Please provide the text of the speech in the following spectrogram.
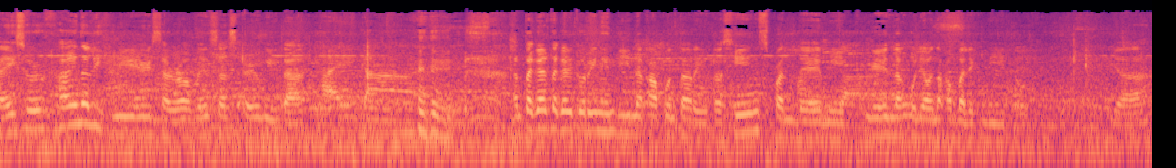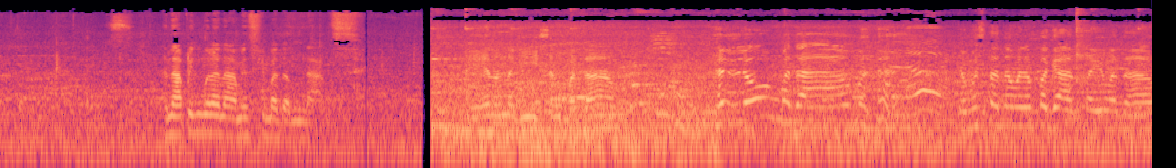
Guys, we're finally here sa Robinson's Ermita. Hi, Kang. Ang tagal-tagal ko rin hindi nakapunta rito since pandemic. Ngayon lang uli ako nakabalik dito. Yeah. Hanapin muna namin si Madam Nats. Ayan ang nag-iisang Madam. Hello, Madam! Hello! Kamusta naman ang pag-aantay, Madam?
